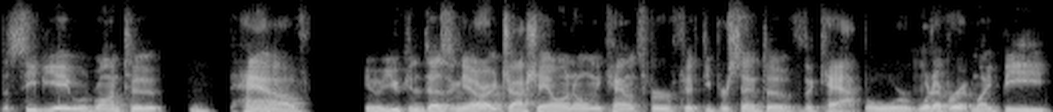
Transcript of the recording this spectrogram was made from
the CBA would want to have, you know, you can designate, all right, Josh Allen only counts for 50% of the cap or whatever it might be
